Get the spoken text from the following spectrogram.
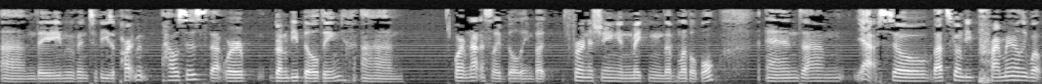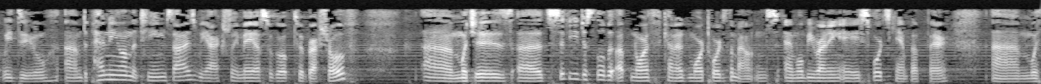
um, they move into these apartment houses that we're going to be building, um, or not necessarily building, but furnishing and making them livable. And um, yeah, so that's going to be primarily what we do. Um, depending on the team size, we actually may also go up to Brasov, um, which is a city just a little bit up north, kind of more towards the mountains, and we'll be running a sports camp up there um, with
